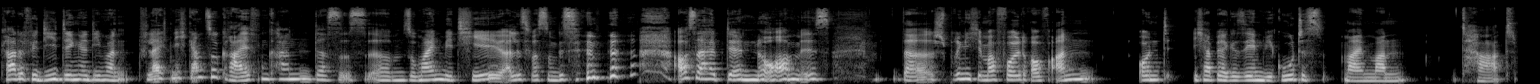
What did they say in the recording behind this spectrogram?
gerade für die Dinge, die man vielleicht nicht ganz so greifen kann. Das ist ähm, so mein Metier, alles, was so ein bisschen außerhalb der Norm ist. Da springe ich immer voll drauf an und ich habe ja gesehen, wie gut es meinem Mann tat.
